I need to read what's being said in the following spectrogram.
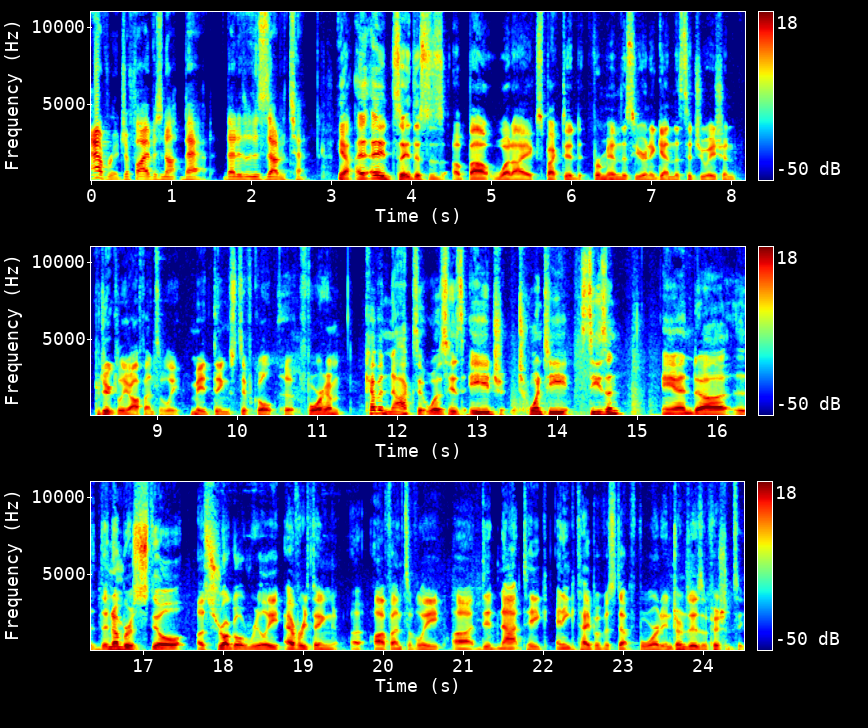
average, a five is not bad. That is, this is out of 10. Yeah, I, would say this is about what I expected from him this year. And again, the situation, particularly offensively, made things difficult uh, for him. Kevin Knox, it was his age 20 season, and uh, the numbers still a struggle, really. Everything uh, offensively uh, did not take any type of a step forward in terms of his efficiency.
